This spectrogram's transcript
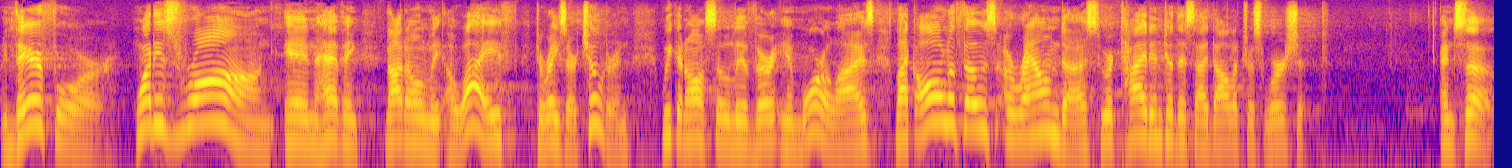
And therefore, what is wrong in having not only a wife to raise our children, we can also live very immoral lives, like all of those around us who are tied into this idolatrous worship. And so,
